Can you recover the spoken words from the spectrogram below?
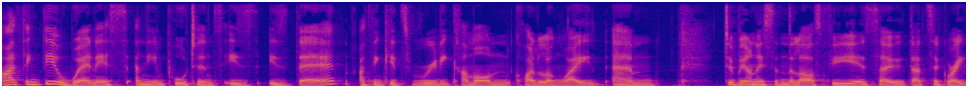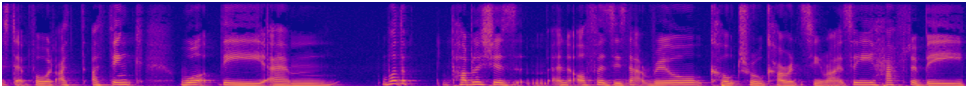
I think the awareness and the importance is is there. I think it's really come on quite a long way. Um, to be honest, in the last few years, so that's a great step forward. I I think what the um, what the publishers and offers is that real cultural currency, right? So you have to be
